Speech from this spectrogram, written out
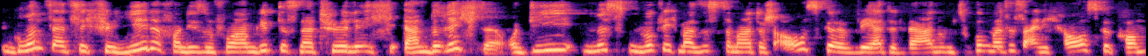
grundsätzlich für jede von diesen Vorhaben gibt es natürlich dann Berichte und die müssten wirklich mal systematisch ausgewertet werden, um zu gucken, was ist eigentlich rausgekommen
